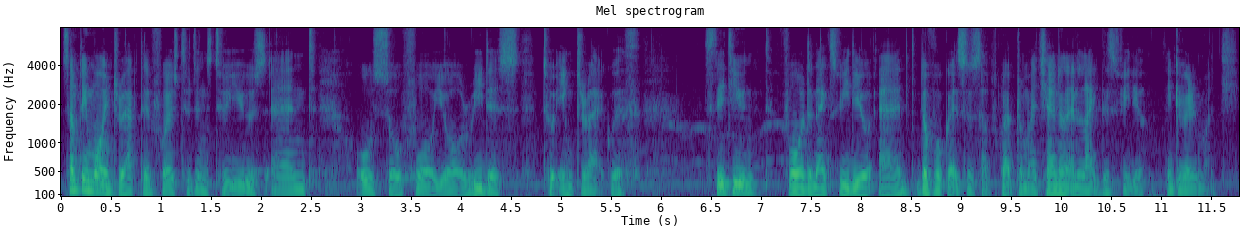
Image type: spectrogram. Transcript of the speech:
something more interactive for your students to use and also for your readers to interact with stay tuned for the next video and don't forget to subscribe to my channel and like this video. Thank you very much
